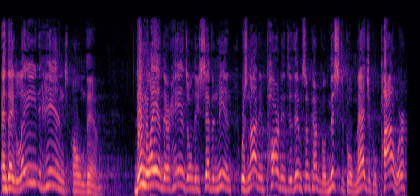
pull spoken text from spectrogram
and they laid hands on them. Them laying their hands on these seven men was not imparting to them some kind of a mystical, magical power.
